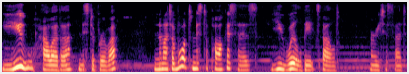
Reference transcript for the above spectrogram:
You, however, Mr. Brewer, no matter what Mr. Parker says, you will be expelled, Morita said.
